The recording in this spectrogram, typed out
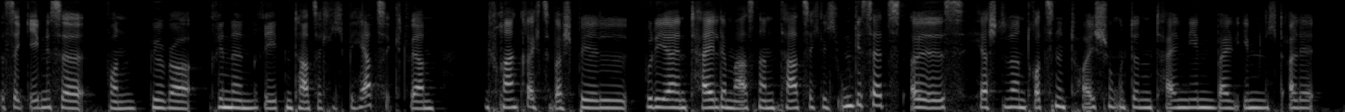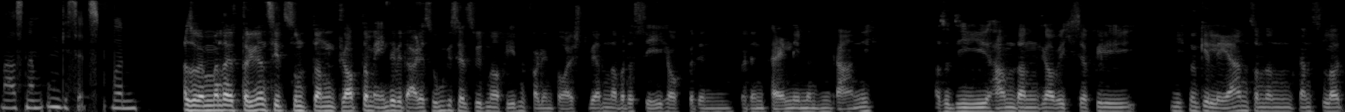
dass Ergebnisse von Bürgerinnenräten tatsächlich beherzigt werden. In Frankreich zum Beispiel wurde ja ein Teil der Maßnahmen tatsächlich umgesetzt, aber es herrschte dann trotzdem Enttäuschung unter den Teilnehmern, weil eben nicht alle Maßnahmen umgesetzt wurden. Also wenn man da drinnen sitzt und dann glaubt, am Ende wird alles umgesetzt, wird man auf jeden Fall enttäuscht werden, aber das sehe ich auch bei den, bei den Teilnehmenden gar nicht. Also die haben dann, glaube ich, sehr viel nicht nur gelernt, sondern ganz Leute,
